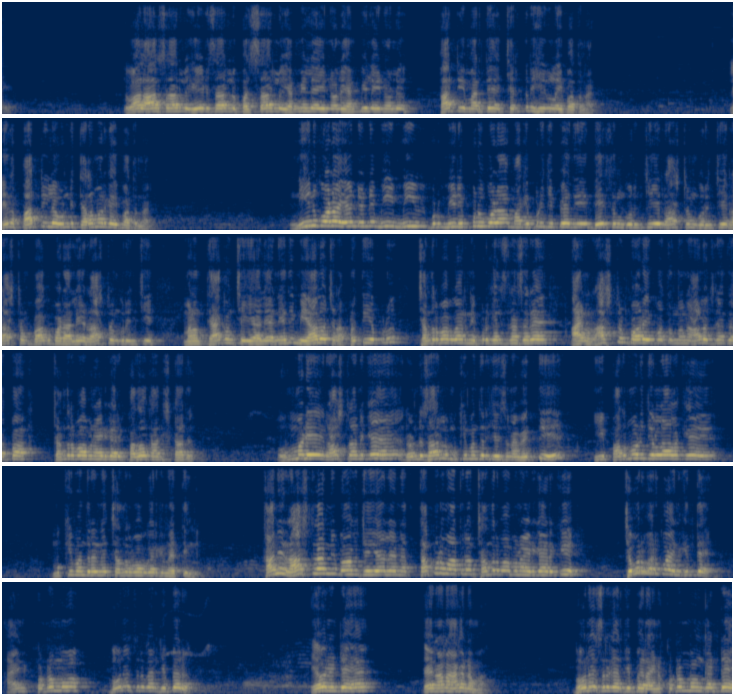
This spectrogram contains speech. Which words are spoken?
ఇవాళ ఆరు సార్లు ఏడు సార్లు పది సార్లు ఎమ్మెల్యే అయిన వాళ్ళు ఎంపీలు అయిన వాళ్ళు పార్టీ మారితే చరిత్రహీనులు అయిపోతున్నారు. లేదా పార్టీలో ఉండి తెరమరుగైపోతున్నారు. నేను కూడా ఏంటంటే మీ మీ ఇప్పుడు మీరు ఎప్పుడు కూడా మాకు ఎప్పుడు చెప్పేది దేశం గురించి రాష్ట్రం గురించి రాష్ట్రం బాగుపడాలి రాష్ట్రం గురించి మనం త్యాగం చేయాలి అనేది మీ ఆలోచన. ప్రతి ఎప్పుడు చంద్రబాబు గారిని ఎప్పుడు కలిసినా సరే ఆయన రాష్ట్రం పాడైపోతుందన్న ఆలోచన తప్ప చంద్రబాబు నాయుడు గారికి పదవకాంక్ష కాదు. ఉమ్మడి రాష్ట్రానికే రెండుసార్లు ముఖ్యమంత్రి చేసిన వ్యక్తి ఈ పదమూడు జిల్లాలకే ముఖ్యమంత్రి అనేది చంద్రబాబు గారికి నథింగ్. కానీ రాష్ట్రాన్ని బాగు చేయాలి అనే తపన మాత్రం చంద్రబాబు నాయుడు గారికి చివరి వరకు ఆయనకి ఇంతే. ఆయన కుటుంబం భువనేశ్వర్ గారు చెప్పారు. ఏమనంటే ఏ నాన్న ఆగనమ్మా భువనేశ్వర్ గారు చెప్పారు ఆయన కుటుంబం కంటే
